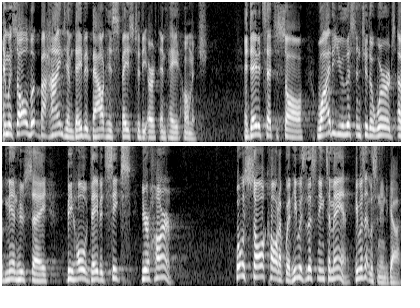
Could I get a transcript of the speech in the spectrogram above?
And when Saul looked behind him, David bowed his face to the earth and paid homage. And David said to Saul, Why do you listen to the words of men who say, Behold, David seeks your harm? What was Saul caught up with? He was listening to man, he wasn't listening to God.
